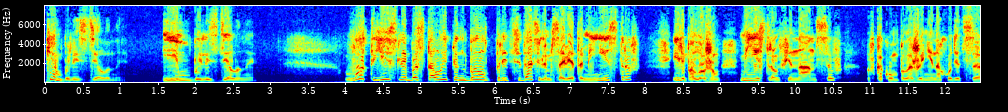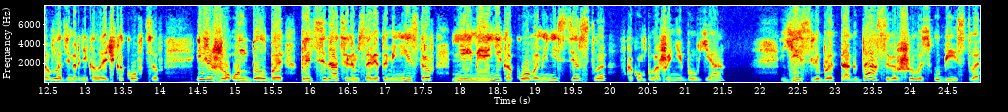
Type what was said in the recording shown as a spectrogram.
кем были сделаны? Им были сделаны. Вот если бы Столыпин был председателем Совета Министров, или, положим, министром финансов, в каком положении находится Владимир Николаевич Каковцев, или же он был бы председателем Совета Министров, не имея никакого министерства, в каком положении был я, если бы тогда совершилось убийство,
